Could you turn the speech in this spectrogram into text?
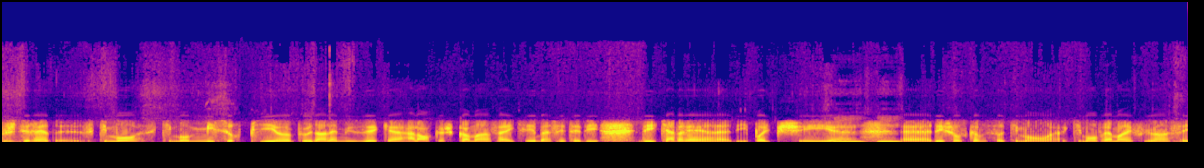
je dirais ce qui m'a ce qui m'a mis sur pied un peu dans la musique alors que je commençais à écrire, ben c'était des des Cabrel, des Paul Piché, mm -hmm. des choses comme ça qui m'ont qui m'ont vraiment influencé.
